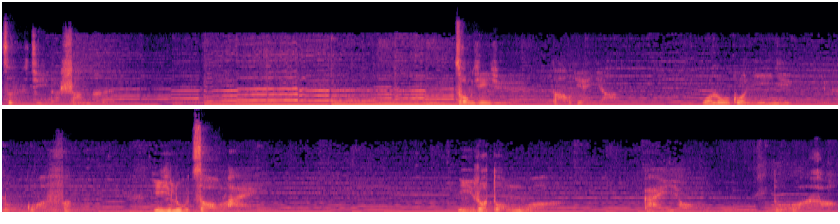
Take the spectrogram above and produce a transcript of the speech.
自己的伤痕，从阴雨到艳阳，我路过泥泞，路过风，一路走来。你若懂我，该有多好。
